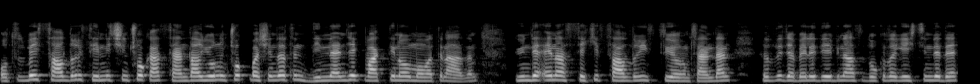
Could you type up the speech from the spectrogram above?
35 saldırı senin için çok az. Sen daha yolun çok başındasın. Dinlenecek vaktin olmaması lazım. Günde en az 8 saldırı istiyorum senden. Hızlıca belediye binası 9'a geçtiğinde de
